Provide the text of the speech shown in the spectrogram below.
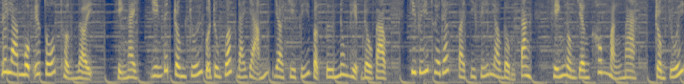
Đây là một yếu tố thuận lợi Hiện nay, diện tích trồng chuối của Trung Quốc đã giảm do chi phí vật tư nông nghiệp đầu vào, chi phí thuê đất và chi phí lao động tăng, khiến nông dân không mặn mà trồng chuối,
